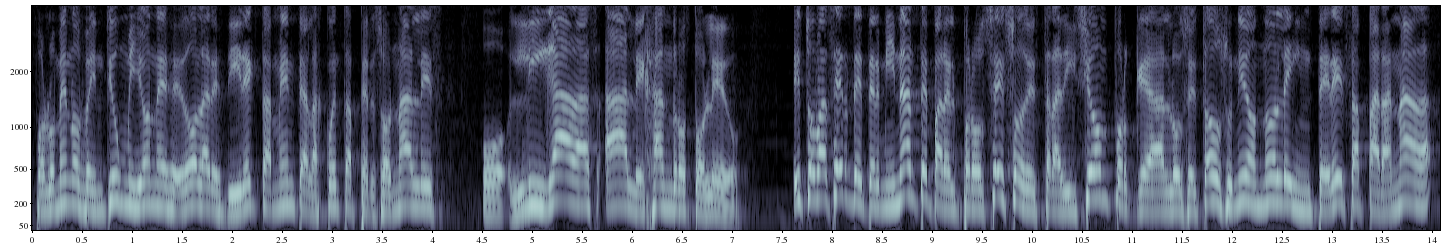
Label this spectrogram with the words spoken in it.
por lo menos 21 millones de dólares directamente a las cuentas personales o ligadas a Alejandro Toledo. Esto va a ser determinante para el proceso de extradición porque a los Estados Unidos no le interesa para nada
